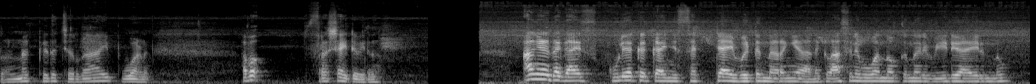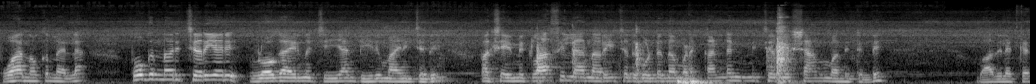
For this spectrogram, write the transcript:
കണ്ണൊക്കെ ഇത് ചെറുതായി പോവാണ്. അപ്പോൾ ഫ്രഷ് ആയിട്ട് വരുന്നു. അങ്ങനത്തെ ഗൈസ് കുളിയൊക്കെ കഴിഞ്ഞ് സെറ്റായി വീട്ടിൽ നിന്ന് ഇറങ്ങിയതാണ്. ക്ലാസ്സിന് പോകാൻ നോക്കുന്ന ഒരു വീഡിയോ ആയിരുന്നു. പോകാൻ നോക്കുന്നതല്ല പോകുന്ന ഒരു ചെറിയൊരു വ്ളോഗായിരുന്നു ചെയ്യാൻ തീരുമാനിച്ചത്. പക്ഷേ ഇന്ന് ക്ലാസ് ഇല്ല എന്ന് അറിയിച്ചത് കൊണ്ട് നമ്മുടെ കണ്ടന്റിന് ചെറിയ ക്ഷാമം വന്നിട്ടുണ്ട്. വാതിലൊക്കെ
